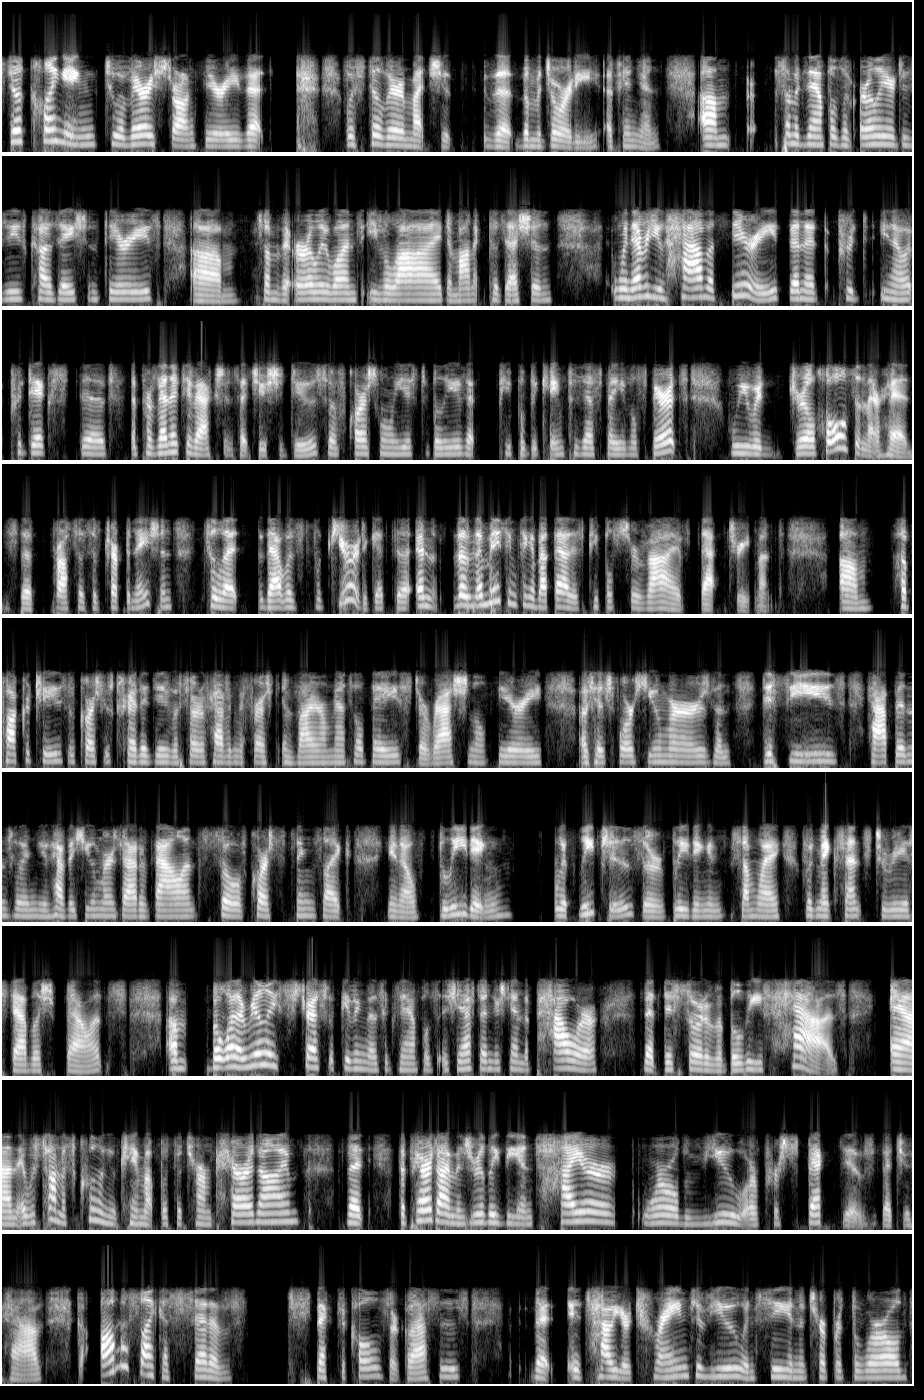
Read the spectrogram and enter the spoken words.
still clinging to a very strong theory that was still very much the, the majority opinion. Um, some examples of earlier disease causation theories, um, some of the early ones, evil eye, demonic possession. Whenever you have a theory, then it, you know, it predicts the, the preventative actions that you should do. So of course, when we used to believe that people became possessed by evil spirits, we would drill holes in their heads, the process of trepanation, to let that was the cure to get the, and the, the amazing thing about that is people survived that treatment. Um, Hippocrates, of course, is credited with sort of having the first environmental-based or rational theory of his four humors, and disease happens when you have the humors out of balance. So, of course, things like, you know, bleeding with leeches or bleeding in some way would make sense to reestablish balance. Um, but what I really stress with giving those examples is you have to understand the power that this sort of a belief has. And it was Thomas Kuhn who came up with the term paradigm, that the paradigm is really the entire world view or perspective that you have, almost like a set of spectacles or glasses that it's how you're trained to view and see and interpret the world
